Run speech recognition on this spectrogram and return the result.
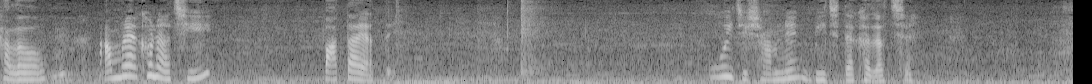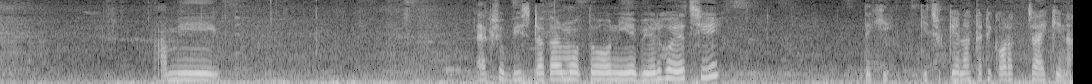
হ্যালো, আমরা এখন আছি পাতায়াতে। ওই যে সামনে বীজ দেখা যাচ্ছে। আমি একশো বিশ টাকার মতো নিয়ে বের হয়েছি। দেখি, কিছু কেনাকাটি করা যায় কিনা।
